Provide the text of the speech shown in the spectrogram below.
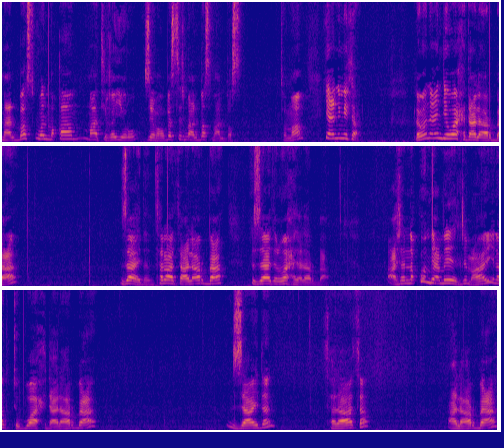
مع البسط والمقام ما تغيره زي ما هو بس تجمع البسط مع البسط. تمام؟ يعني مثال لو أنا عندي واحد على أربعة زائدا ثلاثة على أربعة زائدا واحد على أربعة. عشان نقوم بعملية الجمع هذه نكتب واحد على أربعة زائدا ثلاثة على أربعة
